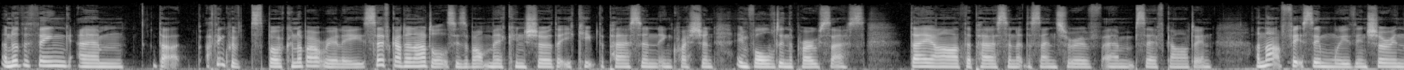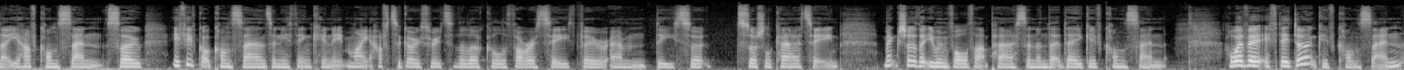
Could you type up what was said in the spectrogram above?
Another thing um, that I think we've spoken about really. Safeguarding adults is about making sure that you keep the person in question involved in the process they are the person at the centre of um, safeguarding. And that fits in with ensuring that you have consent. So if you've got concerns and you're thinking it might have to go through to the local authority for um, the so- social care team, make sure that you involve that person and that they give consent. However, if they don't give consent,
